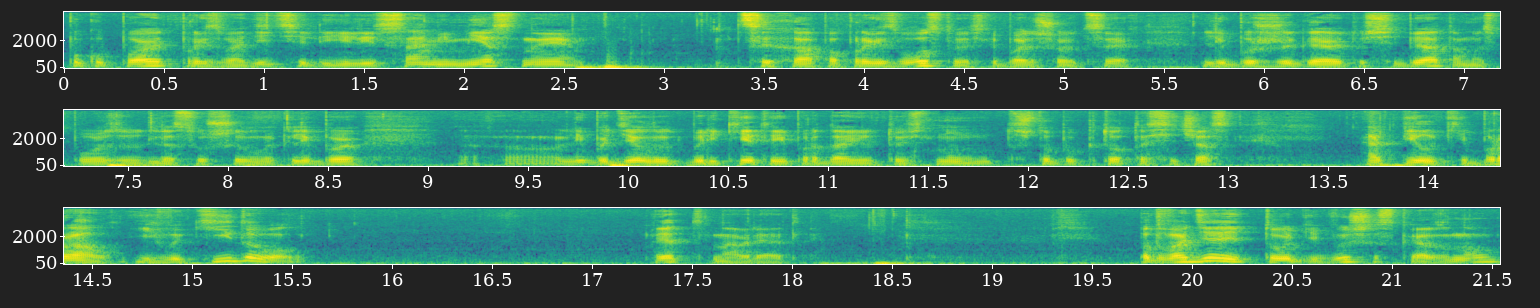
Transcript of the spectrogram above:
покупают производители или сами местные цеха по производству, если большой цех, либо сжигают у себя, там используют для сушилок, либо, э, либо делают брикеты и продают. То есть, ну, чтобы кто-то сейчас опилки брал и выкидывал, это навряд ли. Подводя итоги вышесказанного,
